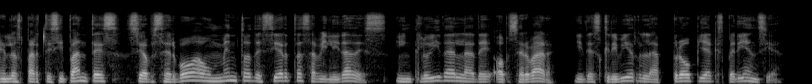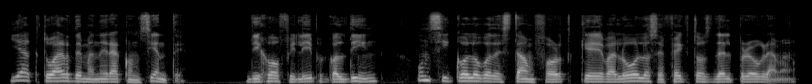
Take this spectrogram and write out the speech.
En los participantes se observó aumento de ciertas habilidades, incluida la de observar y describir la propia experiencia y actuar de manera consciente, dijo Philippe Goldin, un psicólogo de Stanford que evaluó los efectos del programa.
